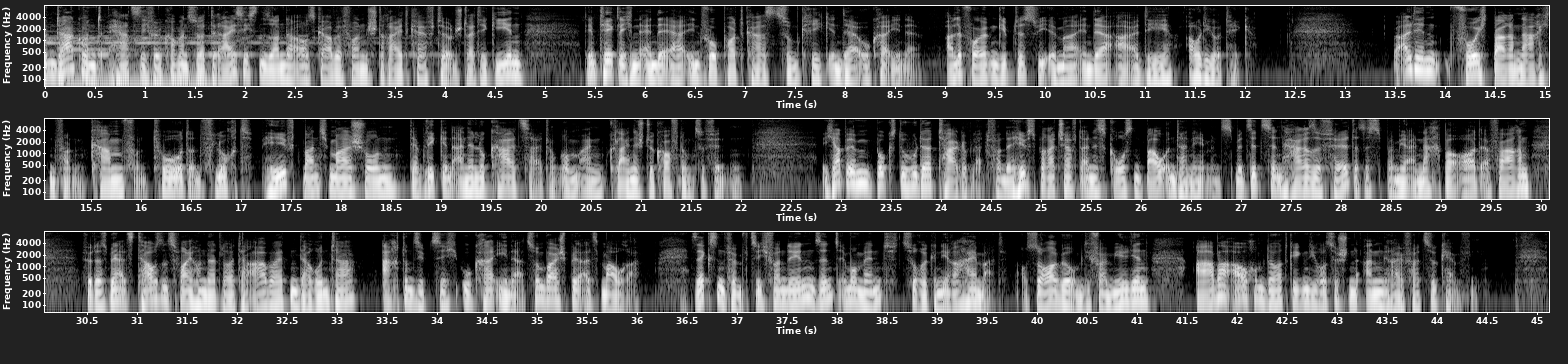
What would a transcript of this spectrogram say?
Guten Tag und herzlich willkommen zur 30. Sonderausgabe von Streitkräfte und Strategien, dem täglichen NDR Info Podcast zum Krieg in der Ukraine. Alle Folgen gibt es wie immer in der ARD Audiothek. Bei all den furchtbaren Nachrichten von Kampf und Tod und Flucht hilft manchmal schon der Blick in eine Lokalzeitung, um ein kleines Stück Hoffnung zu finden. Ich habe im Buxtehuder Tageblatt von der Hilfsbereitschaft eines großen Bauunternehmens mit Sitz in Harsefeld, das ist bei mir ein Nachbarort, erfahren, für das mehr als 1200 Leute arbeiten, darunter 78 Ukrainer, zum Beispiel als Maurer. 56 von denen sind im Moment zurück in ihre Heimat, aus Sorge um die Familien, aber auch um dort gegen die russischen Angreifer zu kämpfen.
